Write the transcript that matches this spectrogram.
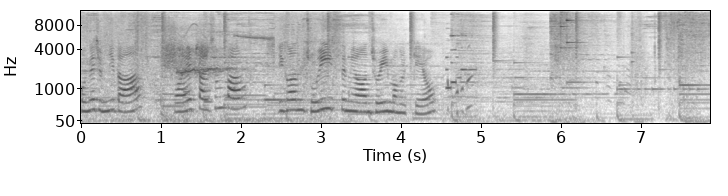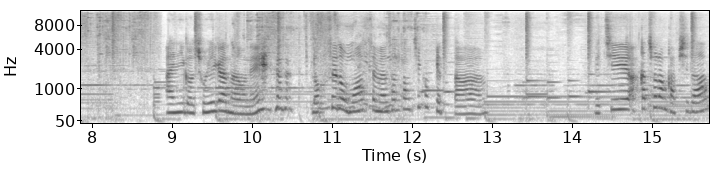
보내줍니다 와 일단 순방 이건 조이 있으면 조이 먹을게요 아니 이거 조이가 나오네 럭스도 모았으면 삼성 찍었겠다 배치 아까처럼 갑시다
